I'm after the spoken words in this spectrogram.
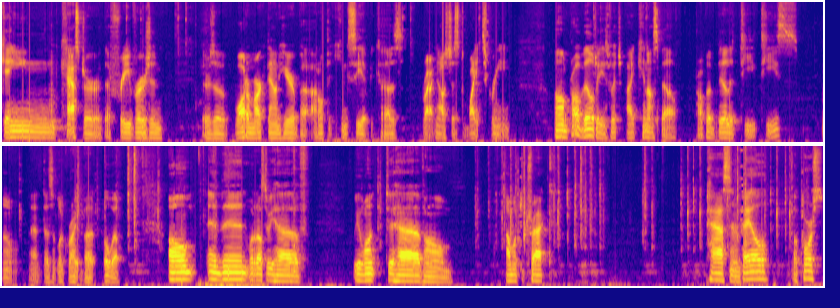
Gamecaster, the free version. There's a watermark down here, but I don't think you can see it because right now it's just a white screen. Um, probabilities, which I cannot spell. Probabilities. Oh, that doesn't look right, but oh well. Um, and then what else do we have? We want to have, um, I want to track pass and fail, of course.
